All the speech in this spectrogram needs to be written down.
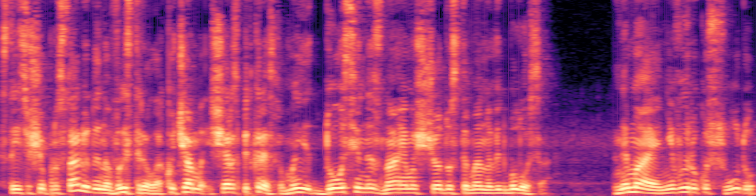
стається, що проста людина вистрілила, хоча ми, ще раз підкреслю, ми досі не знаємо, що достеменно відбулося. Немає ні вироку суду,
